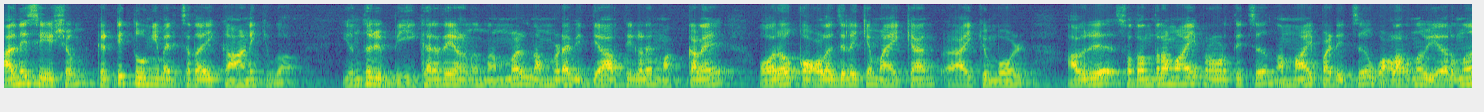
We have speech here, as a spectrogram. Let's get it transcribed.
അതിനുശേഷം കെട്ടിത്തൂങ്ങി മരിച്ചതായി കാണിക്കുക. എന്തൊരു ഭീകരതയാണ്. നമ്മൾ നമ്മുടെ വിദ്യാർത്ഥികളെ മക്കളെ ഓരോ കോളേജിലേക്കും അയക്കാൻ അയക്കുമ്പോൾ അവർ സ്വതന്ത്രമായി പ്രവർത്തിച്ച് നന്നായി പഠിച്ച് വളർന്ന് ഉയർന്ന്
